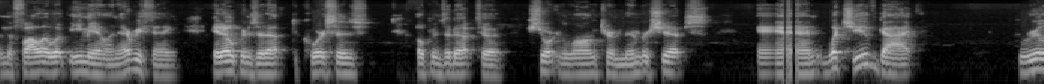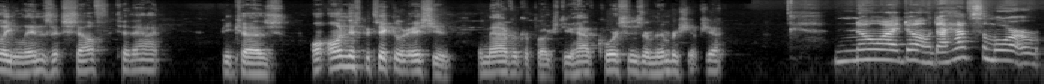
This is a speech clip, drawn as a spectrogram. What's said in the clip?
and the follow up email and everything, it opens it up to courses, opens it up to short and long term memberships. And what you've got really lends itself to that because on this particular issue, the Maverick approach, do you have courses or memberships yet? No, I don't. I have some more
